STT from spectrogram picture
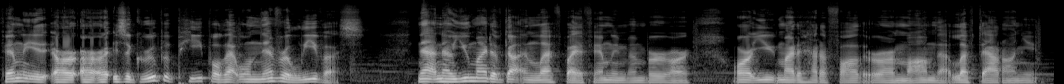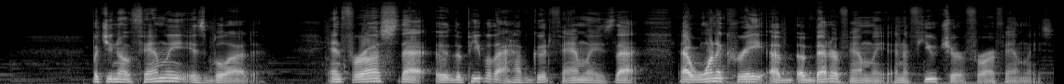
family are, are, is a group of people that will never leave us. Now, now you might have gotten left by a family member, or, or you might have had a father or a mom that left out on you. But you know, family is blood, and for us, that uh, the people that have good families, that that want to create a, a better family and a future for our families,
